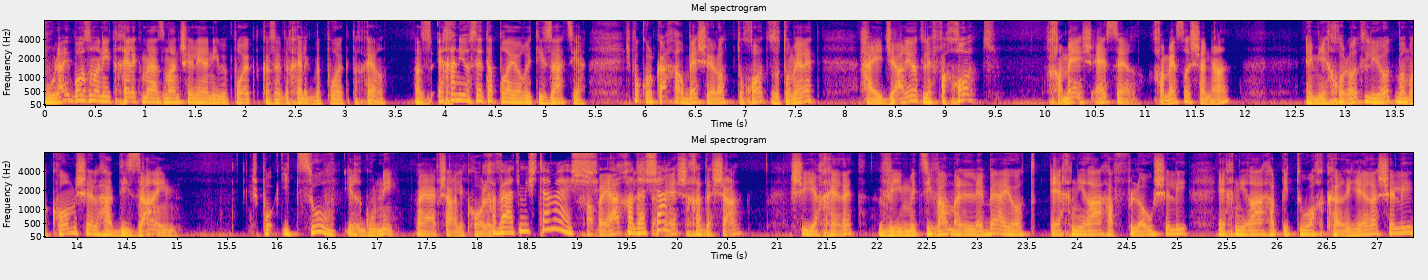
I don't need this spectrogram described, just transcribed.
ואולי בו זמנית חלק מהזמן שלי אני בפרויקט כזה וחלק בפרויקט אחר. אז איך אני עושה את הפריוריטיזציה? יש פה כל כך הרבה שאלות פתוחות, זאת אומרת, ה-HR יות לפחות 5, 10, 15 שנה, הן יכולות להיות במקום של ה design, יש פה עיצוב ארגוני, היה אפשר לקרוא לזה. חוויית משתמש. חוויית חדשה. משתמש חדשה, שהיא אחרת, והיא מציבה מלא בעיות, איך נראה ה flow שלי, איך נראה הפיתוח קריירה שלי,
